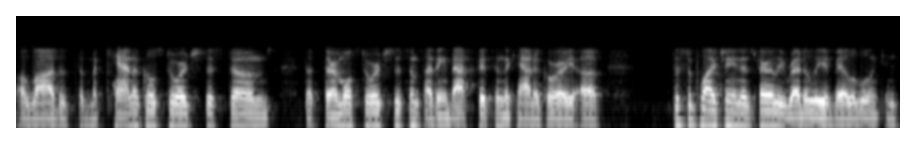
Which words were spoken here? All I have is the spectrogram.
a lot of the mechanical storage systems, the thermal storage systems. I think that fits in the category of the supply chain is fairly readily available and can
